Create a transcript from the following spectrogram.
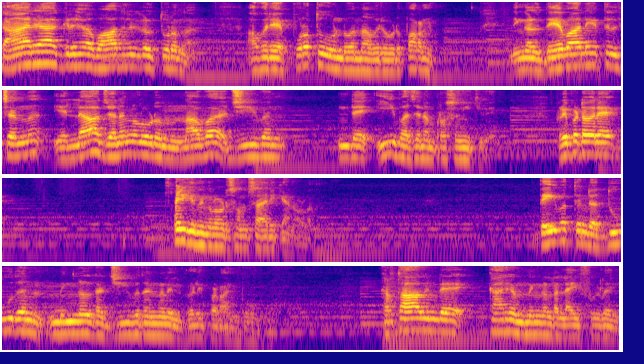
കാരാഗ്രഹ വാതിലുകൾ തുറന്ന് അവരെ പുറത്തു കൊണ്ടുവന്ന് അവരോട് പറഞ്ഞു നിങ്ങൾ ദേവാലയത്തിൽ ചെന്ന് എല്ലാ ജനങ്ങളോടും നവജീവന്റെ ഈ വചനം പ്രസംഗിക്കുക പ്രിയപ്പെട്ടവരെ എനിക്ക് നിങ്ങളോട് സംസാരിക്കാനുള്ളത്. ദൈവത്തിന്റെ ദൂതൻ നിങ്ങളുടെ ജീവിതങ്ങളിൽ വെളിപ്പെടാൻ പോകുന്നു. കർത്താവിന്റെ കാര്യം നിങ്ങളുടെ ലൈഫുകളിൽ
